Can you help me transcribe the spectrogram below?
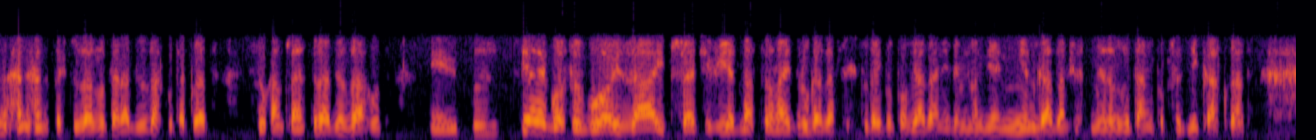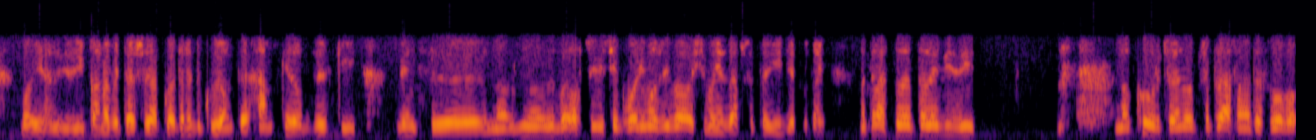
ktoś tu zarzuca Radio Zachód. Akurat słucham często Radio Zachód i wiele głosów było i za, i przeciw, i jedna strona, i druga zawsze się tutaj wypowiada. Nie wiem, no nie, nie zgadzam się z tymi zarzutami poprzednika akurat, bo i, i panowie też akurat redukują te chamskie odzywki, więc y, no, no oczywiście gwoli możliwości, bo nie zawsze to idzie tutaj. Natomiast to telewizji no kurczę, no przepraszam na to słowo.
